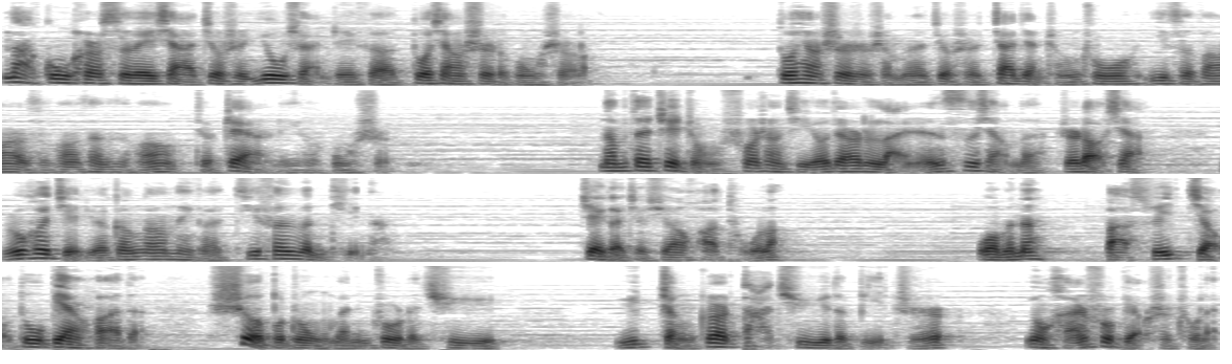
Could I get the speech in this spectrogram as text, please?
那工科思维下就是优选这个多项式的公式了。多项式是什么呢？就是加减乘除、一次方、二次方、三次方，就这样的一个公式。那么在这种说上去有点懒人思想的指导下，如何解决刚刚那个积分问题呢？这个就需要画图了。我们呢，把随角度变化的。射不中门柱的区域与整个大区域的比值，用函数表示出来。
